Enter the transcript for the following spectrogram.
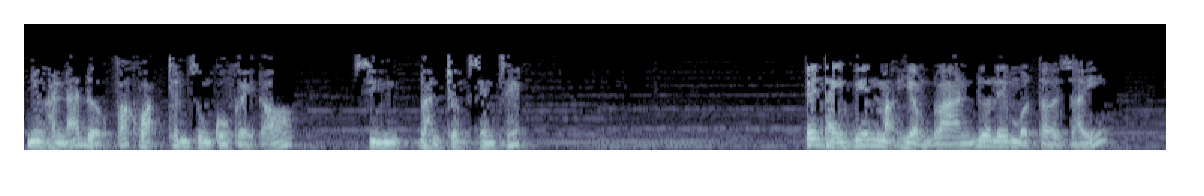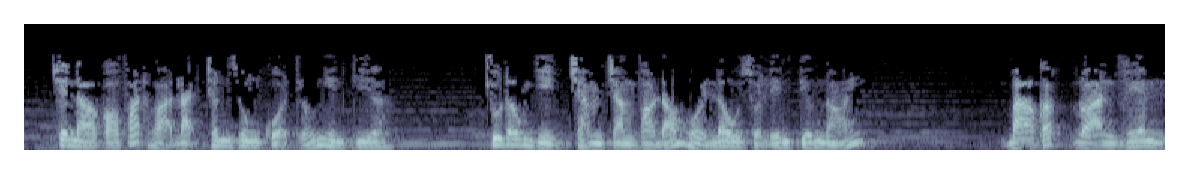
nhưng hắn đã được phát họa chân dung của người đó, xin đoàn trưởng xem xét. Tên thành viên mạo hiểm đoàn đưa lên một tờ giấy, trên đó có phát họa lại chân dung của thiếu niên kia. Chu Đông nhìn chằm chằm vào đó hồi lâu rồi lên tiếng nói bảo các đoàn viên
